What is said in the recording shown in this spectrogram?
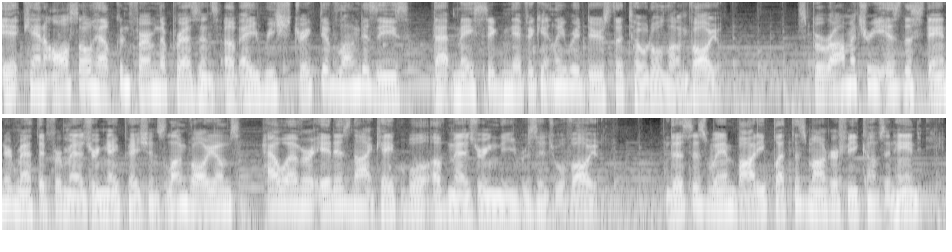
It can also help confirm the presence of a restrictive lung disease that may significantly reduce the total lung volume. Spirometry is the standard method for measuring a patient's lung volumes, however, it is not capable of measuring the residual volume. This is when body plethysmography comes in handy.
